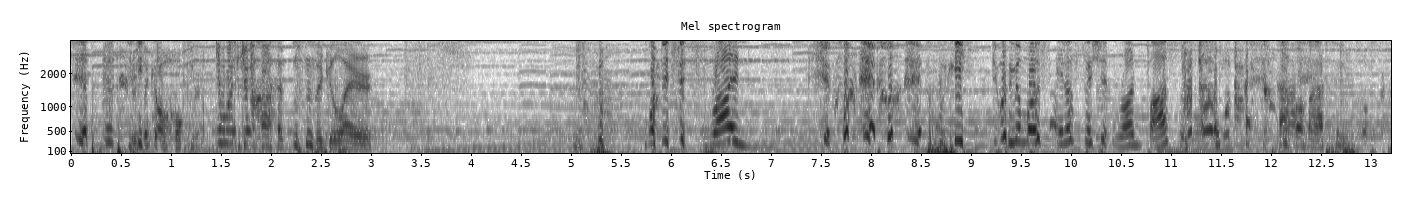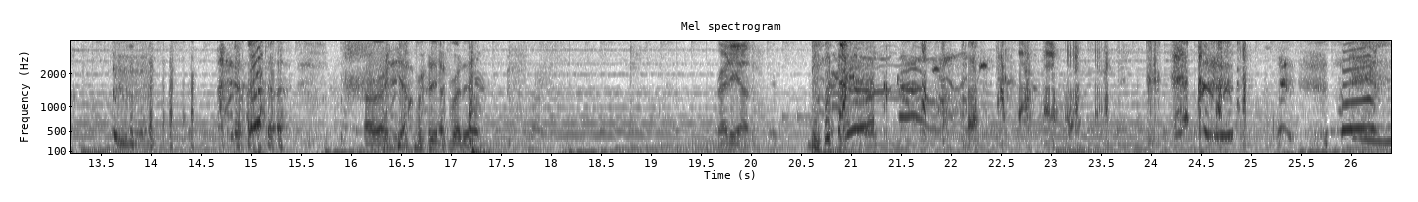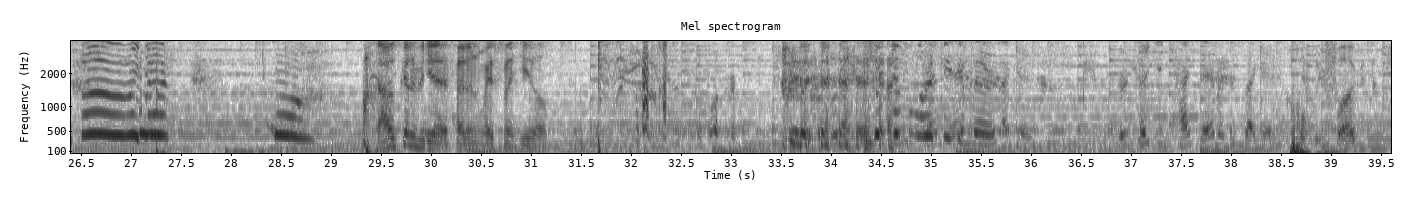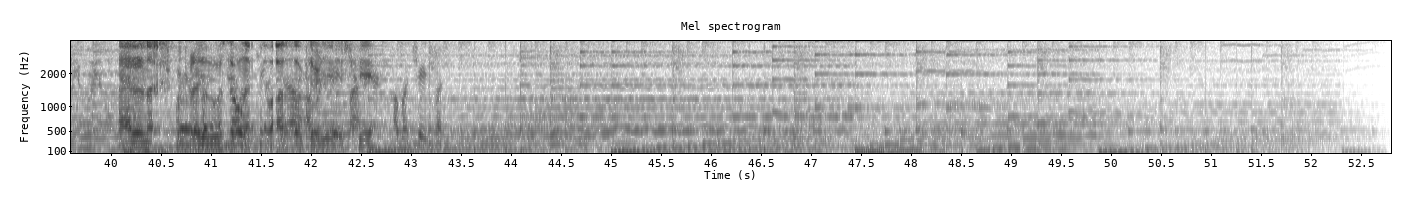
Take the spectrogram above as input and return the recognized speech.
There's like a whole. Oh my god! The glare. What is this run? We're doing the most inefficient run possible. Alright, I'm ready, I'm ready. Ready up. That was gonna be it if I didn't waste my heal. You're just lurking in there. You're taking 10 damage a second. Holy fuck. I had an extra, but I used it No, when I lost like 30 I'm gonna change my- HP. I'm gonna change my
